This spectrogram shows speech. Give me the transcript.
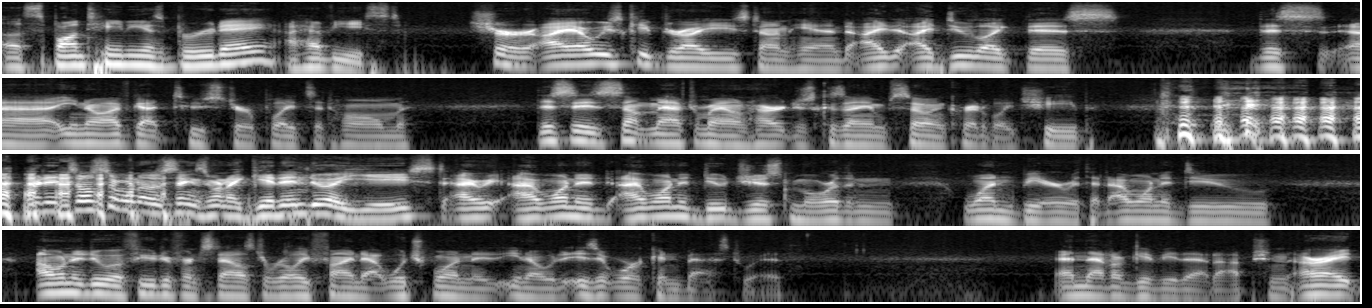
a spontaneous brew day, I have yeast. Sure, I always keep dry yeast on hand. I, I do like this. This, uh, you know, I've got two stir plates at home. This is something after my own heart, just because I am so incredibly cheap. but it's also one of those things when I get into a yeast, I I want to I want to do just more than one beer with it. I want to do I want to do a few different styles to really find out which one you know is it working best with. And that'll give you that option. All right,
